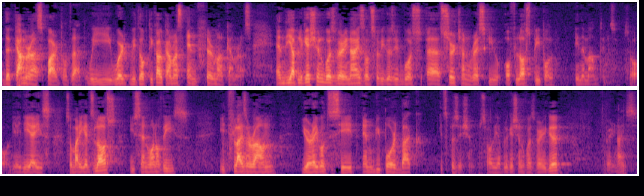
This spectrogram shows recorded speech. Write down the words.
the cameras part of that. We worked with optical cameras and thermal cameras. And the application was very nice also because it was uh, search and rescue of lost people in the mountains. So the idea is somebody gets lost, you send one of these, it flies around, you're able to see it and report back its position. So the application was very good, very nice.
